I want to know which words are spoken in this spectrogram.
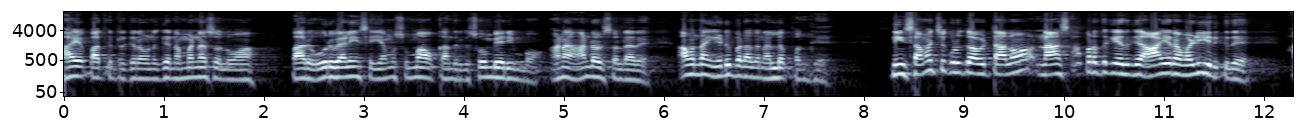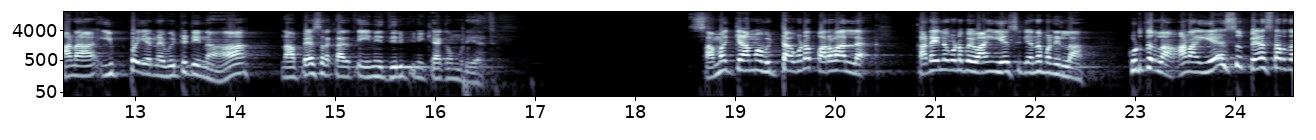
வாயை பார்த்துட்டு இருக்கிறவனுக்கு நம்ம என்ன சொல்லுவோம்? பாரு ஒரு வேலையும் செய்யாமல் சும்மா உட்காந்துருக்கு சோம்பேறிம்போம். ஆனால் ஆண்டவர் சொல்கிறாரு அவன் தான் எடுபடாத நல்ல பங்கு. நீ சமைச்சு கொடுக்காவிட்டாலும் நான் சாப்பிட்றதுக்கு எதுக்கு ஆயிரம் வழி இருக்குது. ஆனால் இப்போ என்னை விட்டுட்டின்னா நான் பேசுகிற காரியத்தை இனி திருப்பி நீ கேட்க முடியாது. சமைக்காமல் விட்டால் கூட பரவாயில்ல. கடையில் கூட போய் வாங்கி இயேசுக்கு என்ன பண்ணிடலாம்? கொடுத்துடலாம். ஆனால் இயேசு பேசுகிறத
